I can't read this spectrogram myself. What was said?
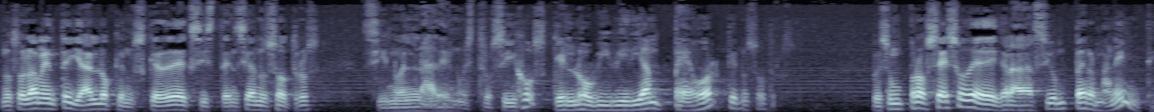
no solamente ya en lo que nos quede de existencia a nosotros, sino en la de nuestros hijos, que lo vivirían peor que nosotros. Pues un proceso de degradación permanente.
